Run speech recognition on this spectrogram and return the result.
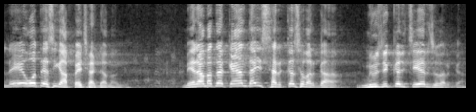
ਨਹੀਂ, ਉਹ ਤੇ ਅਸੀਂ ਆਪੇ ਛੱਡ ਆਵਾਂਗੇ। ਮੇਰਾ ਮਤਲਬ ਕਹਿਣ ਦਾ ਹੀ ਸਰਕਸ ਵਰਗਾ ਮਿਊਜ਼ੀਕਲ ਚੇਅਰਸ ਵਰਗਾ।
